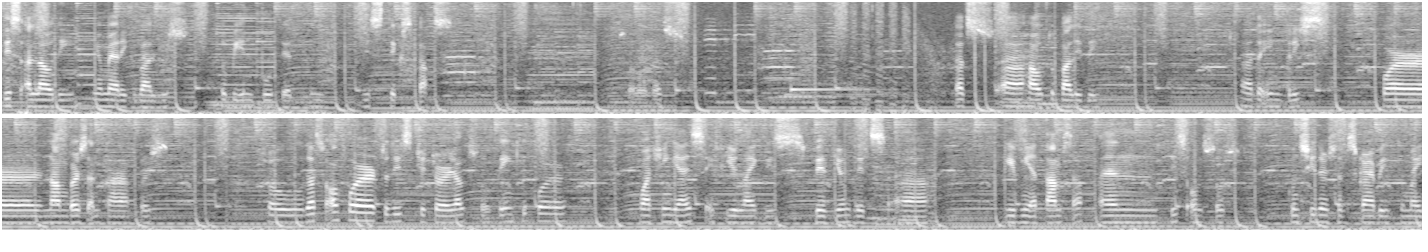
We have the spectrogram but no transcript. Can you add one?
disallow the numeric values to be inputted in this text box. So that's that's uh, how to validate uh, the entries for numbers and characters. So that's all for today's tutorial. So thank you for watching guys. If you like this video let's uh, give me a thumbs up. And please also consider subscribing to my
